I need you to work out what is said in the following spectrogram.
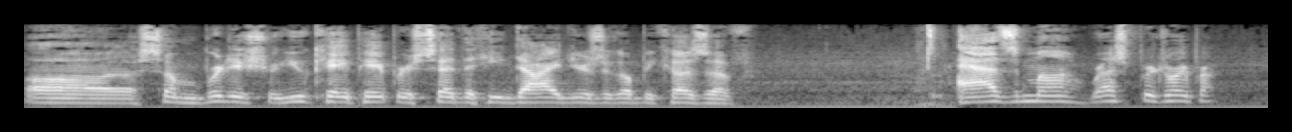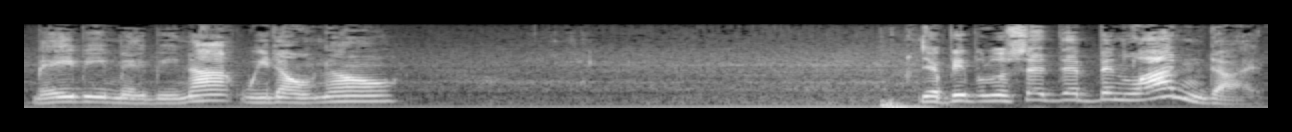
Uh, some British or UK papers said that he died years ago because of asthma, respiratory problem. Maybe, maybe not. We don't know. There are people who said that bin Laden died.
